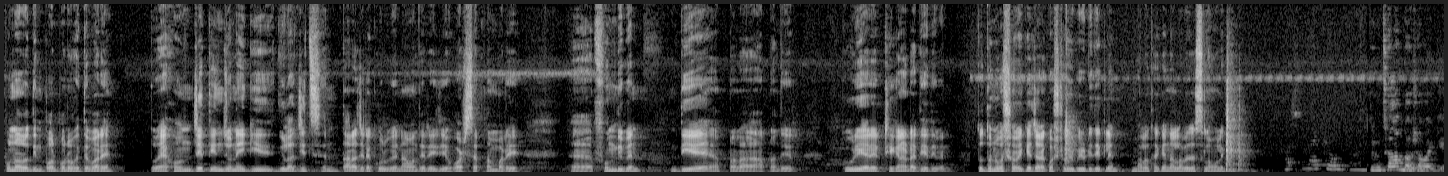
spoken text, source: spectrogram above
পনেরো দিন পর পরও হতে পারে। তো এখন যে তিনজন এই ঘিগুলা জিতছেন তারা যেটা করবেন আমাদের এই যে হোয়াটসঅ্যাপ নাম্বারে ফোন দিবেন। দিয়ে আপনারা আপনাদের কুরিয়ারের ঠিকানাটা দিয়ে দিবেন। তো ধন্যবাদ সবাইকে যারা কষ্ট করে ভিডিওটি দেখলেন ভালো থাকেন আল্লাহ হাফেজ আসসালামু আলাইকুম। তুমি সালাম দাও সবাইকে।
